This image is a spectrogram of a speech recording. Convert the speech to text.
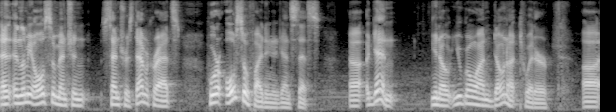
and, and let me also mention centrist Democrats who are also fighting against this. Uh, again, you know, you go on Donut Twitter uh,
